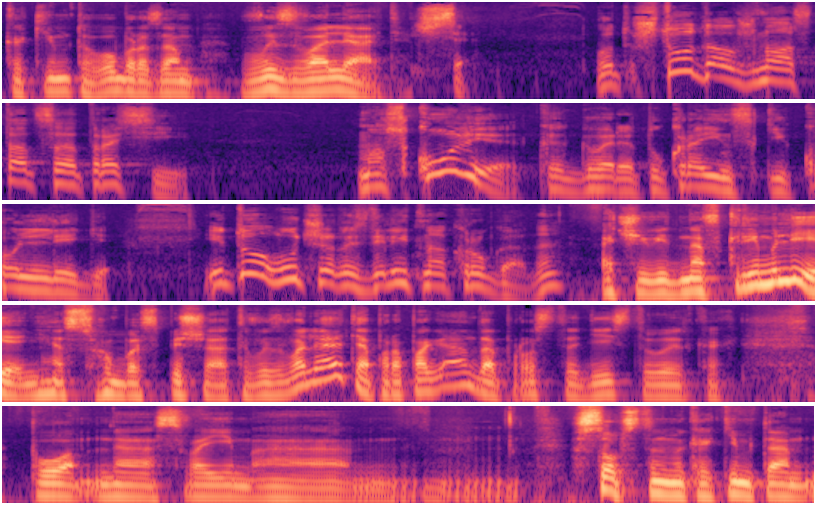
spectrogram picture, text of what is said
каким-то образом вызволять. Вот что должно остаться от России? Московия, как говорят украинские коллеги, и то лучше разделить на круга, да? Очевидно, в Кремле не особо спешат вызволять, а пропаганда просто действует как по э, своим э, собственным каким-то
